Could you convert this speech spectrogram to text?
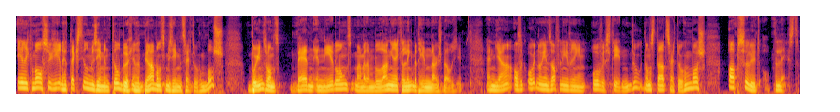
Erik Mol suggereerde het Textielmuseum in Tilburg en het Brabants Museum in Sertogenbosch. Boeiend, want beiden in Nederland, maar met een belangrijke link met hedendaags België. En ja, als ik ooit nog eens afleveringen over steden doe, dan staat Sertogenbosch absoluut op de lijst.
